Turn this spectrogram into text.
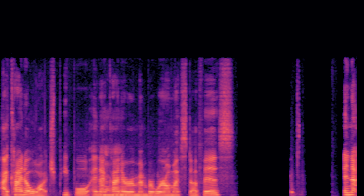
I kind of watch people and I kind of remember where all my stuff is. And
